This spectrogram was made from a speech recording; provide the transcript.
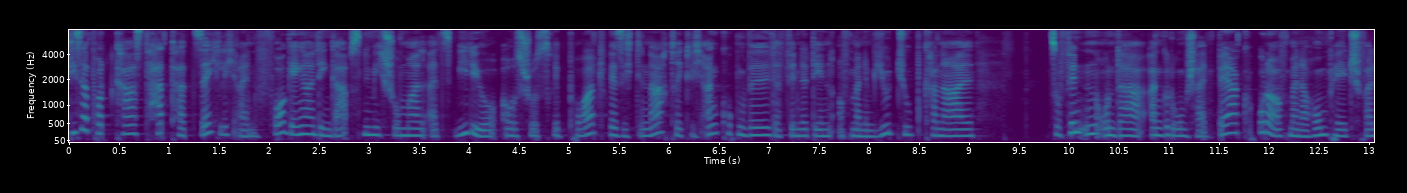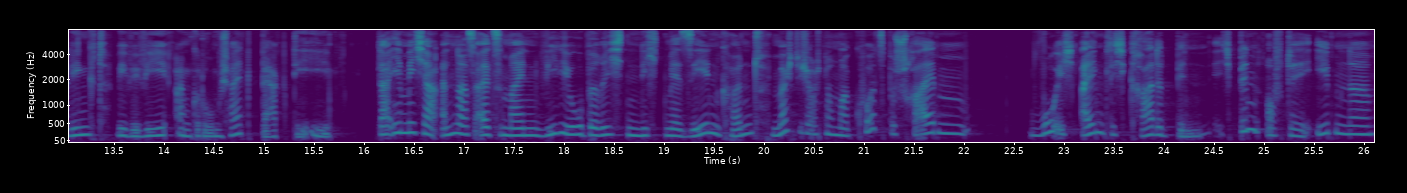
Dieser Podcast hat tatsächlich einen Vorgänger, den gab es nämlich schon mal als Videoausschussreport. Wer sich den nachträglich angucken will, der findet den auf meinem YouTube-Kanal zu finden unter Anke Domscheit-Berg oder auf meiner Homepage verlinkt www.ankedomscheidberg.de. Da ihr mich ja anders als in meinen Videoberichten nicht mehr sehen könnt, möchte ich euch noch mal kurz beschreiben, wo ich eigentlich gerade bin. Ich bin auf der Ebene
